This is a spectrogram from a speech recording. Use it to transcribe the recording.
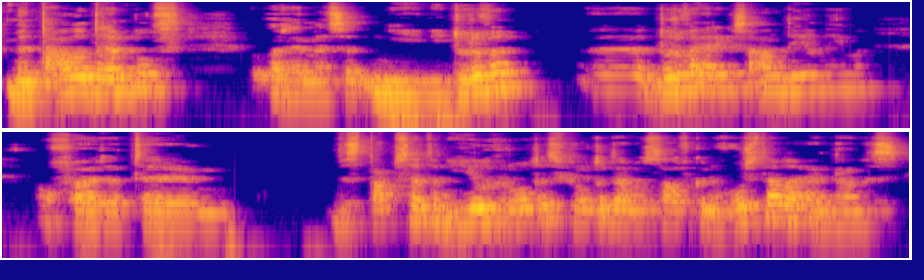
mentale drempels, waar mensen niet, niet durven, durven ergens aan deelnemen. Of waar uh, de stap zetten heel groot is, groter dan we onszelf kunnen voorstellen. En dan is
